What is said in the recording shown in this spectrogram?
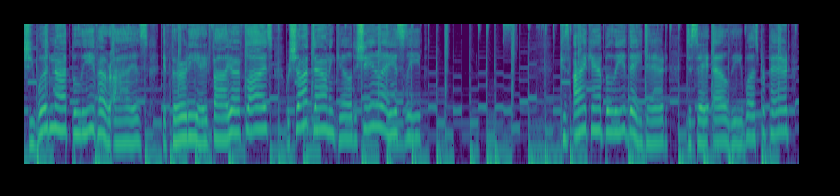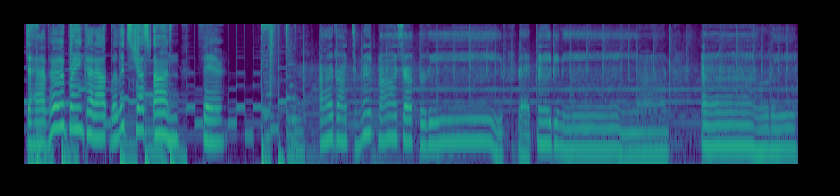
She would not believe her eyes if 38 fireflies were shot down and killed as she lay asleep. Cause I can't believe they dared to say Ellie was prepared to have her brain cut out. Well, it's just unfair. I'd like to make myself believe that maybe me and Ellie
